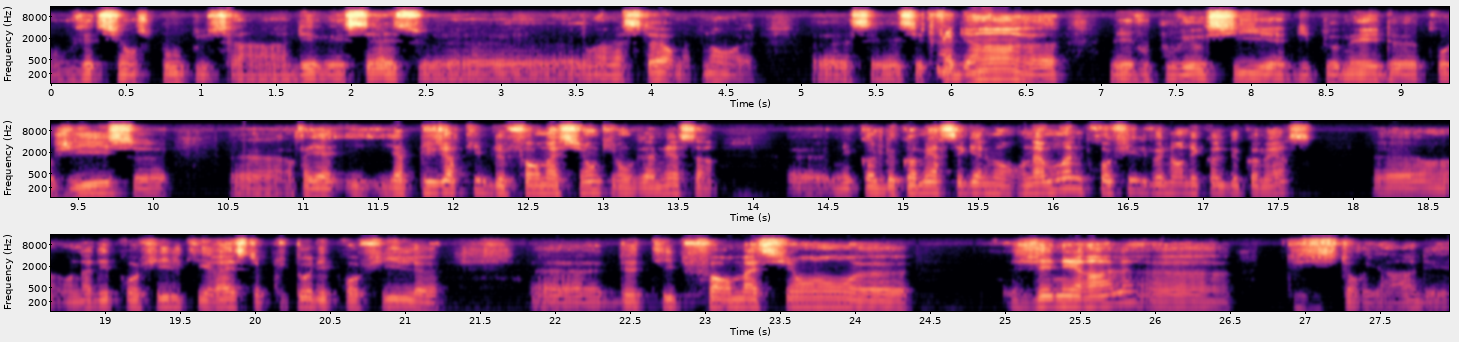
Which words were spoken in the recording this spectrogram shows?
Donc vous êtes Sciences Po plus un DESS ou un master maintenant, c'est très bien, mais vous pouvez aussi être diplômé de Progis, euh, enfin, il y, a, plusieurs types de formations qui vont vous amener à ça. Euh, une école de commerce également. On a moins de profils venant d'écoles de commerce. Euh, on a des profils qui restent plutôt des profils de type formation générale, des historiens, des,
